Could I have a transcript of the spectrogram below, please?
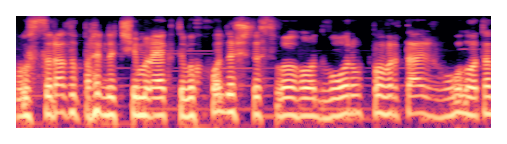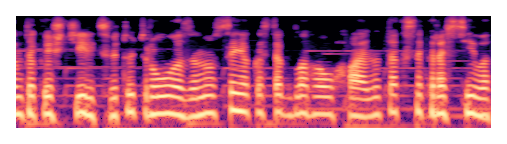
Зразу перед очима, як ти виходиш зі свого двору, повертаєш голову, там такий штіль, цвітуть рози, ну все якось так благоухає, ну так все красиво.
